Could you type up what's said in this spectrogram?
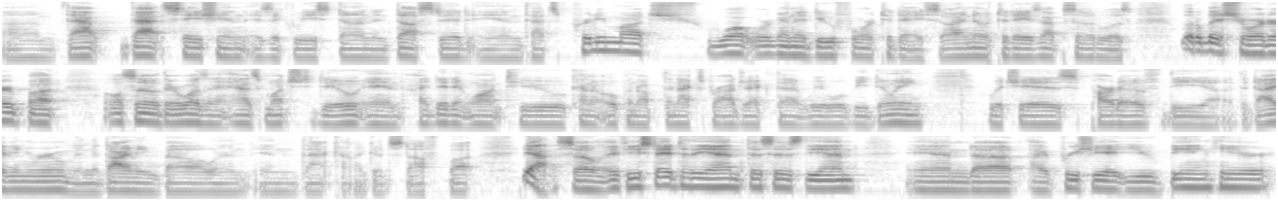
um, that that station is at least done and dusted, and that's pretty much what we're gonna do for today. So I know today's episode was a little bit shorter, but also there wasn't as much to do, and I didn't want to kind of open up the next project that we will be doing, which is part of the uh, the diving room and the diving bell and and that kind of good stuff. But yeah, so if you stayed to the end, this is the end, and uh, I appreciate you being here.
